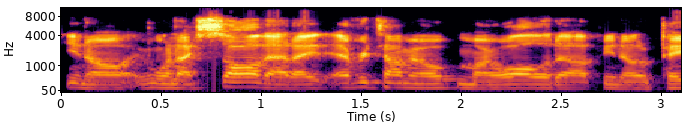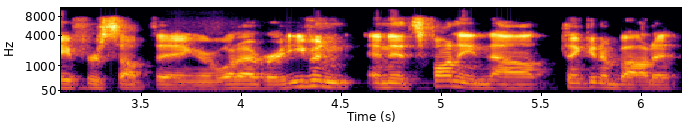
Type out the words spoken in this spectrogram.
you know, when I saw that, I every time I opened my wallet up, you know, to pay for something or whatever, even and it's funny now thinking about it,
